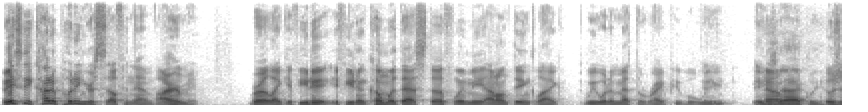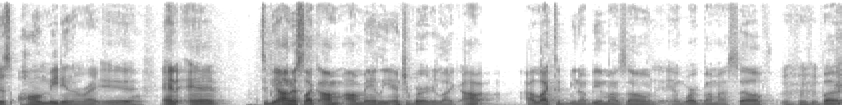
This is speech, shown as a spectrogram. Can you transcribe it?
Basically, kind of putting yourself in that environment, bro. Like if you didn't if you didn't come with that stuff with me, I don't think like we would have met the right people. We you know exactly. it was just all meeting the right Yeah, people. and and to be honest, like I'm I'm mainly introverted. Like I I like to you know be in my zone and work by myself. but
